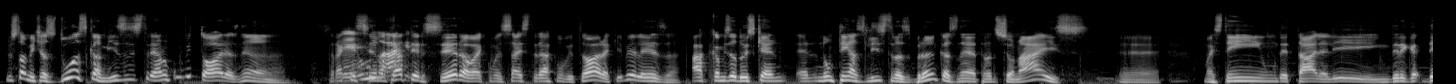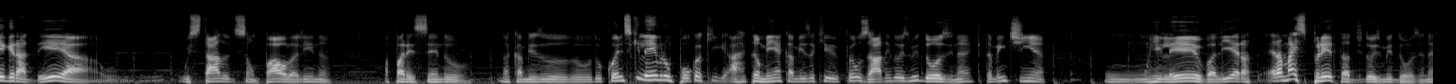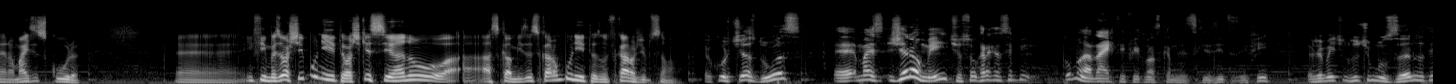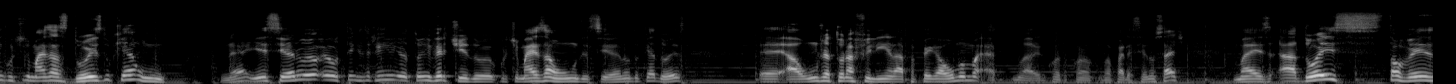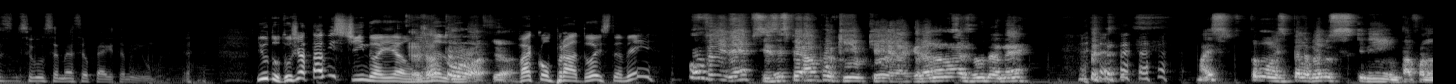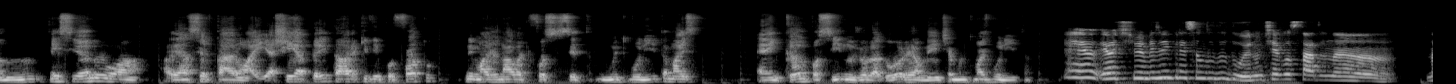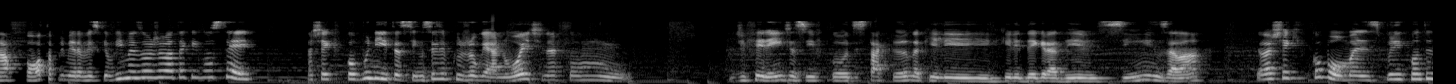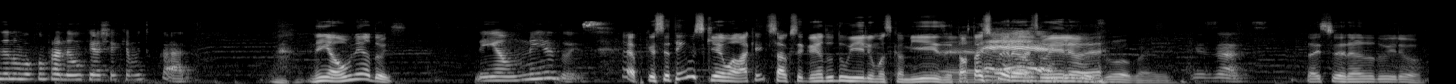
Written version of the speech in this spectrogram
Justamente as duas camisas estrearam com vitórias, né, Ana? Será que é esse ano até a terceira vai começar a estrear com vitória? Que beleza. A camisa 2 que é, é, não tem as listras brancas, né, tradicionais. É, mas tem um detalhe ali em degradê o, o, estado de São Paulo ali no, aparecendo na camisa do, do, do, Corinthians, que lembra um pouco aqui, a, também a camisa que foi usada em 2012, né? Que também tinha um, um relevo ali, era, era mais preta de 2012, né? Era mais escura. É, enfim, mas eu achei bonito. Eu acho que esse ano a, as camisas ficaram bonitas, não ficaram, Gibson? Eu curti as duas, é, mas geralmente eu sou um cara que eu sempre. Como a Nike tem feito umas camisas esquisitas, enfim, eu geralmente nos últimos anos eu tenho curtido mais as dois do que a um. Né? E esse ano eu, eu tenho que dizer que eu tô invertido. Eu curti mais a um desse ano do que a dois. É, a um já tô na filinha lá para pegar uma, enquanto quando aparecer no site. Mas a dois, talvez no segundo semestre eu pegue também uma. E o Dudu já tá vestindo aí a um. Eu já né, tô, aqui, ó. Vai comprar dois também? Vamos ver, né? Precisa esperar um pouquinho, porque a grana não ajuda, né? mas, mas pelo menos, que nem tá falando, esse ano acertaram aí. Achei a preta, a hora que vi por foto, não imaginava que fosse ser muito bonita, mas é, em campo, assim, no jogador, realmente é muito mais bonita. É, eu, eu tive a mesma impressão do Dudu. Eu não tinha gostado na, na foto a primeira vez que eu vi, mas hoje eu até que gostei achei que ficou bonito, assim. Não sei se é porque o jogo é à noite, né? Foi um... diferente, assim, ficou destacando aquele, aquele degradê cinza lá. Eu achei que ficou bom, mas por enquanto ainda não vou comprar não, porque eu achei que é muito caro. nem a um, nem a dois. Nem a um, nem a dois. É, porque você tem um esquema lá que a gente sabe que você ganha do Duílio umas camisas é, e tal. Tá esperando é, o Duílio. É. jogo aí. Exato. Tá esperando o Duílio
